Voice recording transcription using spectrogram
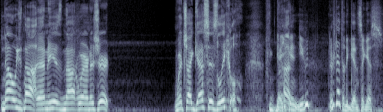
no, he's not. And he is not wearing a shirt, which I guess is legal. yeah, you can. You could. There's nothing against, I guess,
